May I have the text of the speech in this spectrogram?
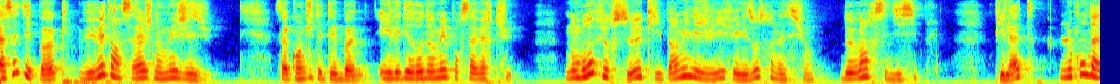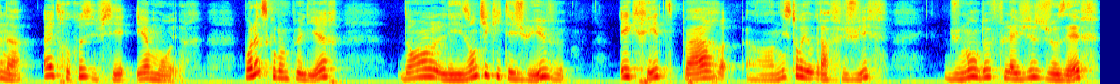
À cette époque vivait un sage nommé Jésus. Sa conduite était bonne, et il était renommé pour sa vertu. Nombreux furent ceux qui, parmi les Juifs et les autres nations, devinrent ses disciples. Pilate le condamna à être crucifié et à mourir. Voilà ce que l'on peut lire dans les Antiquités juives, écrites par un historiographe juif du nom de Flavius Joseph,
